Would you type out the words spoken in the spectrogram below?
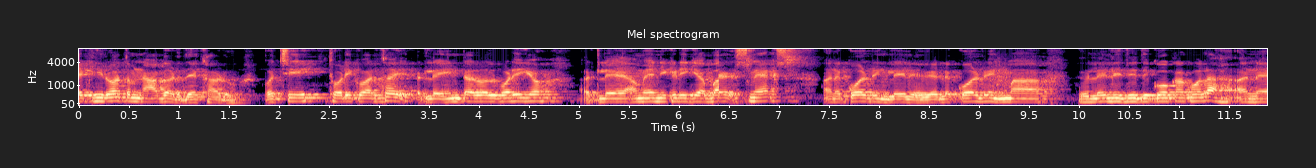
એક હીરો તમને આગળ દેખાડું. પછી થોડીક વાર થઈ એટલે ઇન્ટરવલ પડી ગયો, એટલે અમે નીકળી ગયા બાર સ્નેક્સ અને કોલ્ડ ડ્રિંક લઈ લેવી. એટલે કોલ્ડ ડ્રિંકમાં લઈ લીધી હતી કોકા કોલા અને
